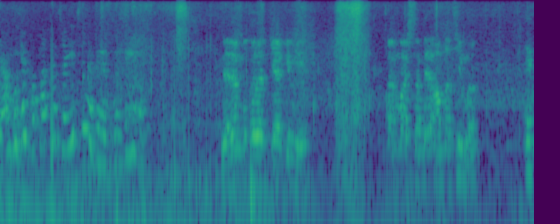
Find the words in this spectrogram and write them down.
Ya bugün papatya çayı içmediniz mi? Neden bu kadar gergin miyim? En baştan beri anlatayım mı? Evet.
